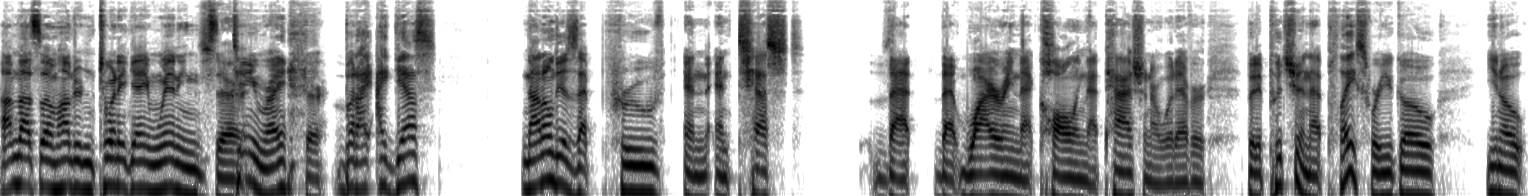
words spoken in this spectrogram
I'm not some 120 game winning Sure. team, right? Sure. But I, I guess not only does that prove and and test that that wiring, that calling, that passion or whatever, but it puts you in that place where you go, you know,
